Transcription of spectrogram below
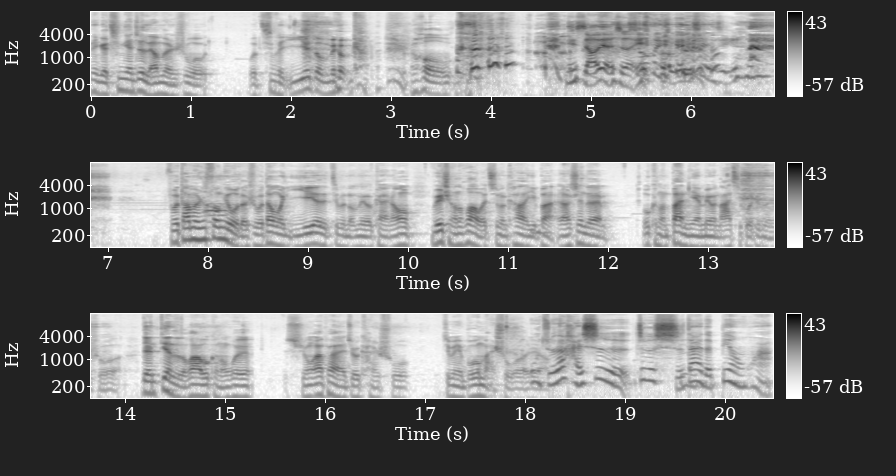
那个青年这两本书，我我基本一页都没有看。然后 你小点声音。消费主义陷阱。不，他们是送给我的书，但我一页基本都没有看。然后围城的话，我基本看了一半。然后现在我可能半年没有拿起过这本书了。但电子的话，我可能会使用 iPad 就是看书，基本也不会买书了。我觉得还是这个时代的变化，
